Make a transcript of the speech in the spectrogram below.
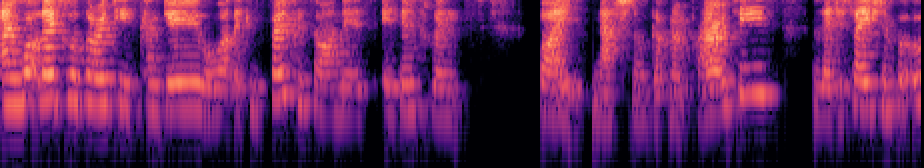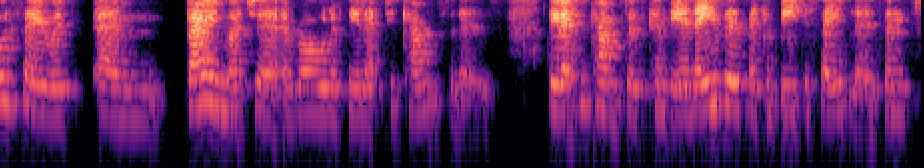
And what local authorities can do or what they can focus on is, is influenced by national government priorities, legislation, but also with um, very much a, a, role of the elected councillors. The elected councillors can be enablers, they can be disablers, and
